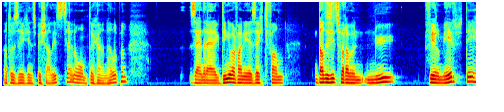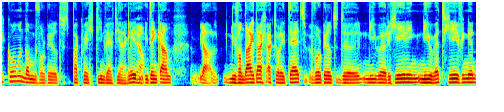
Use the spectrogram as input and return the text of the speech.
laten we zeggen, specialist zijn om te gaan helpen. Zijn er eigenlijk dingen waarvan je zegt van dat is iets waar we nu veel meer tegenkomen dan bijvoorbeeld pakweg 10, 15 jaar geleden. Ja. Ik denk aan, ja, nu vandaag dag actualiteit, bijvoorbeeld de nieuwe regering, nieuwe wetgevingen.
